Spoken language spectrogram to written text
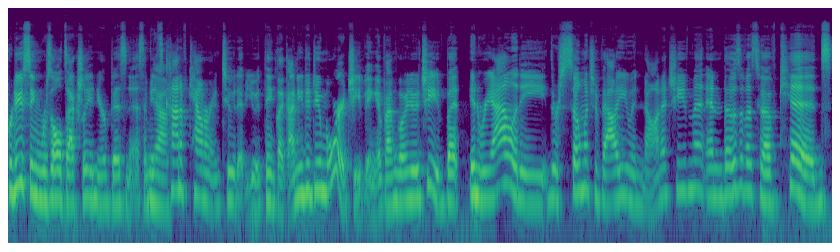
producing results actually in your business. I mean, Yeah. it's kind of counterintuitive. You would think like I need to do more achieving if I'm going to achieve, but in reality, there's so much value in non-achievement. And those of us who have kids,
